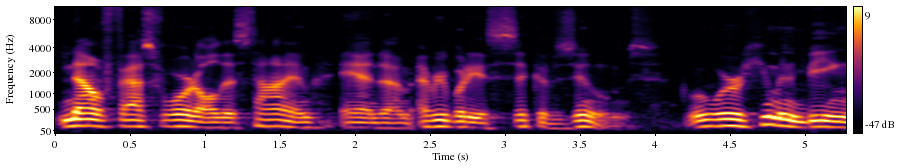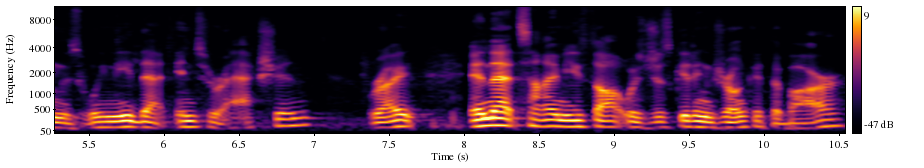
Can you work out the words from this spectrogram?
Now, fast forward all this time, and um, everybody is sick of Zooms. We're human beings, we need that interaction, right? In that time you thought was just getting drunk at the bar,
